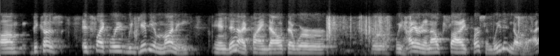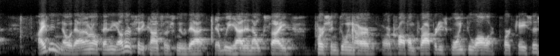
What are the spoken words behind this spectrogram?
Um, because it's like we, we give you money, and then I find out that we're, we're, we hired an outside person. We didn't know that. I didn't know that. I don't know if any other city councilors knew that, that we had an outside person doing our, our problem properties, going through all our court cases,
